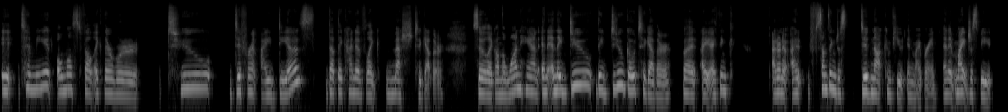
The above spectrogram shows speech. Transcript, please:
it to me it almost felt like there were two different ideas that they kind of like mesh together. So like on the one hand and and they do they do go together but i i think i don't know i something just did not compute in my brain and it might just be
